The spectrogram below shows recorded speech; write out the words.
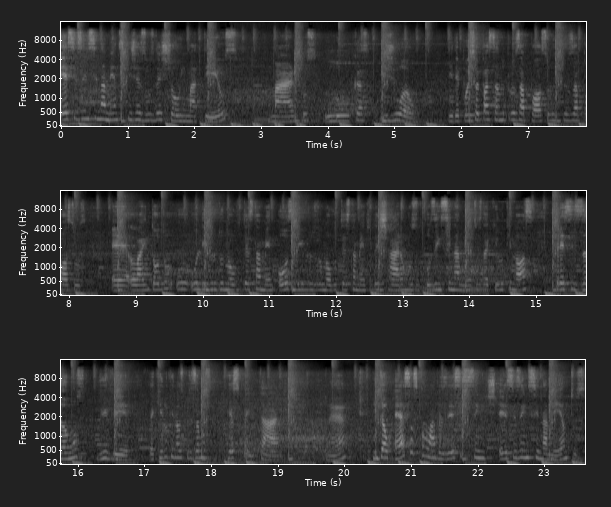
esses ensinamentos que Jesus deixou em Mateus, Marcos, Lucas e João. E depois foi passando para os apóstolos e os apóstolos é, lá em todo o, o, livro do Novo Testamento, os livros do Novo Testamento deixaram os, os ensinamentos daquilo que nós precisamos viver, daquilo que nós precisamos respeitar, né? Então, essas palavras, esses, esses ensinamentos,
